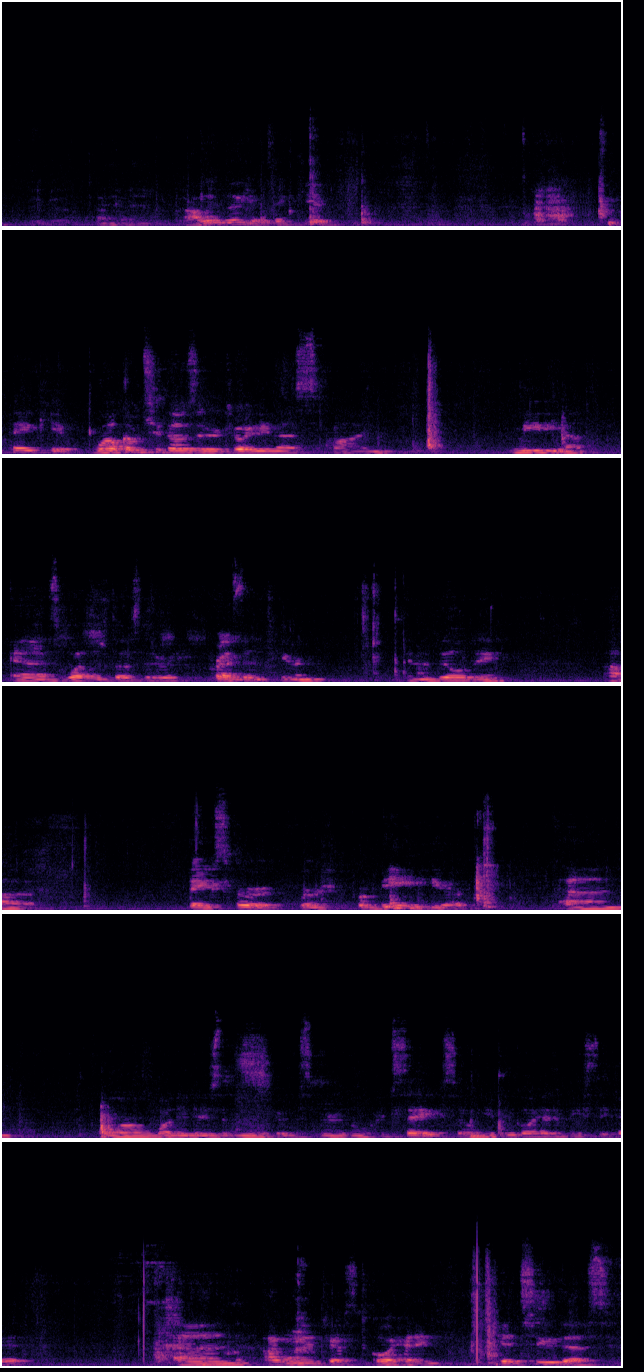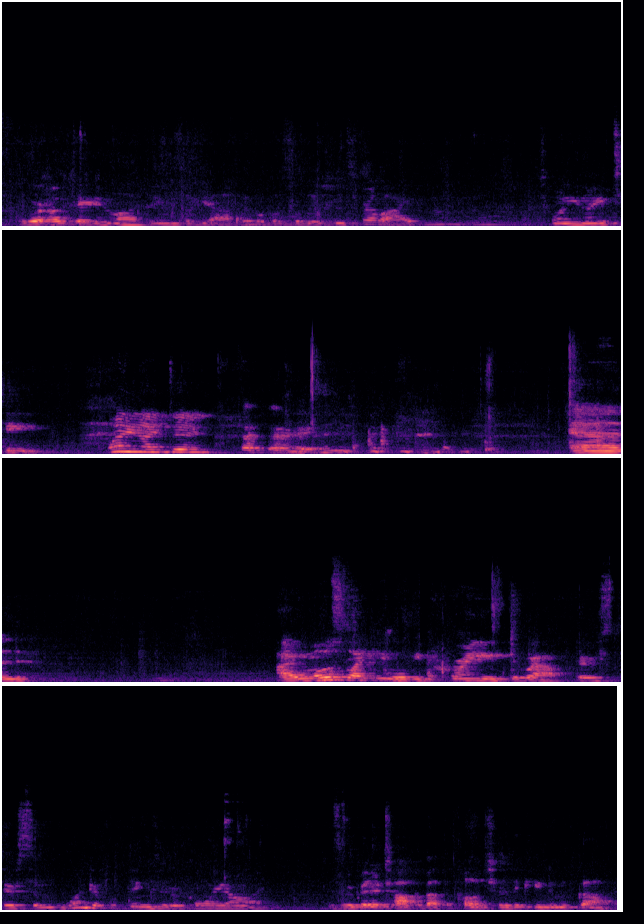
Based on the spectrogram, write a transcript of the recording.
Amen. Hallelujah. Thank you. Thank you. Welcome to those that are joining us on media as well as those that are present here in, in the building. Uh, Thanks for, for, for being here and for what it is that we will hear the Spirit of the Lord say. So you can go ahead and be seated. And I want to just go ahead and get to this. We're updating a lot of things, so yeah, Biblical Solutions for Life, 2019. 2019. And I most likely will be praying throughout. There's, there's some wonderful things that are going on. Because we're going to talk about the culture of the kingdom of God.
